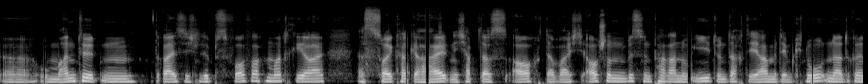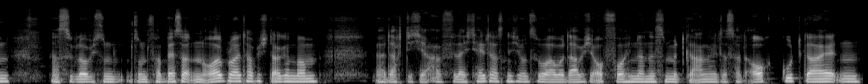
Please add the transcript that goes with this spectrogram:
äh, ummantelten 30 Lips Vorfachmaterial. Das Zeug hat gehalten. Ich habe das auch, da war ich auch schon ein bisschen paranoid und dachte, ja, mit dem Knoten da drin, hast du, glaube ich, so, so, einen verbesserten Albright habe ich da genommen. Äh, dachte ich, ja, vielleicht hält das nicht und so, aber da habe ich auch vor Hindernissen mitgeangelt. Das hat auch gut gehalten.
